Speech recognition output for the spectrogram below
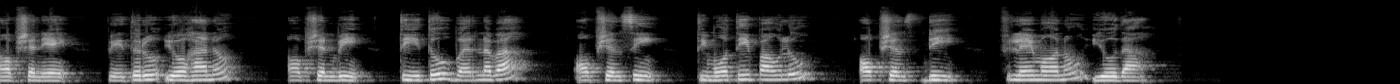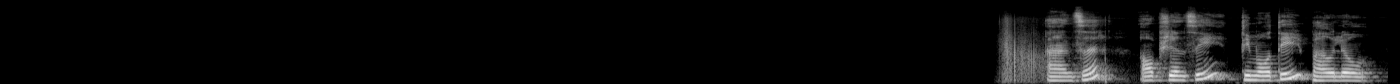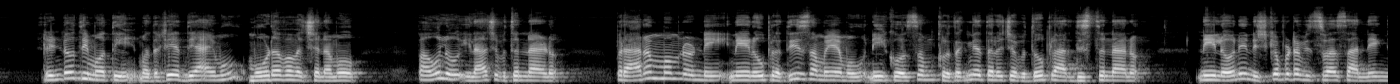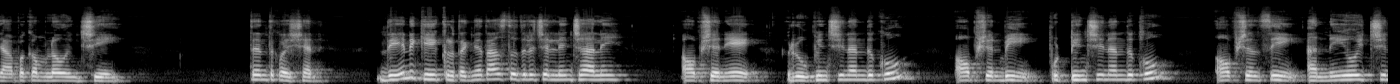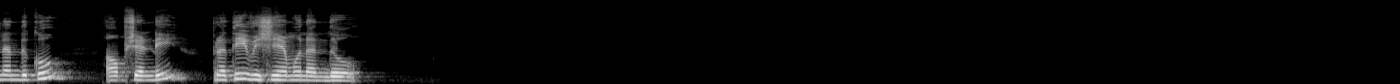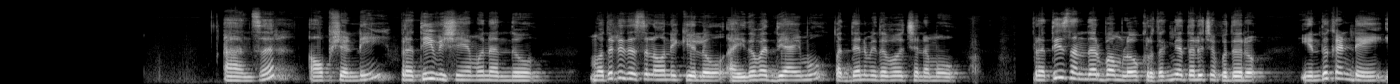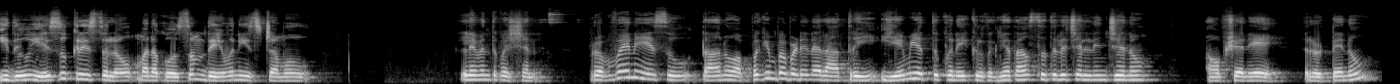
ఆప్షన్ ఏ పేతురు యోహాను. ఆప్షన్ బి తీతు బర్నబా. ఆప్షన్ సి తిమోతి పౌలు. ఆప్షన్ డి ఫిలేమాను యూదా. ఆన్సర్ ఆప్షన్ సి తిమోతి పౌలు. రెండో తిమోతి మొదటి అధ్యాయము మూడవ వచనము. పౌలు ఇలా చెబుతున్నాడు ప్రారంభం నుండి నేను ప్రతి సమయము నీ కోసం కృతజ్ఞతలు చెబుతూ ప్రార్థిస్తున్నాను. నీలోని నిష్కపట విశ్వాసాన్ని జ్ఞాపకంలో ఉంచి. Tenth question. దేనికి కృతజ్ఞతాస్థుతులు చెల్లించాలి? ఆప్షన్ ఏ రూపించినందుకు. ఆప్షన్ బి పుట్టించినందుకు. ఆప్షన్ సి అన్నీ ఇచ్చినందుకు. ఆప్షన్ డి ప్రతి విషయమునందు. ఆన్సర్ ఆప్షన్ డి ప్రతి విషయమునందు మొదటి దశలోనికిలో ఐదవ అధ్యాయము పద్దెనిమిదవ వచనము. ప్రతి సందర్భంలో కృతజ్ఞతలు చెబుదురు ఎందుకంటే ఇది యేసుక్రీస్తులో మన కోసం దేవుని ఇష్టము. Eleventh question. ప్రభువైన యేసు తాను అప్పగింపబడిన రాత్రి ఏమి ఎత్తుకుని కృతజ్ఞతాస్థుతులు చెల్లించెను? ఆప్షన్ ఏ రొట్టెను.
